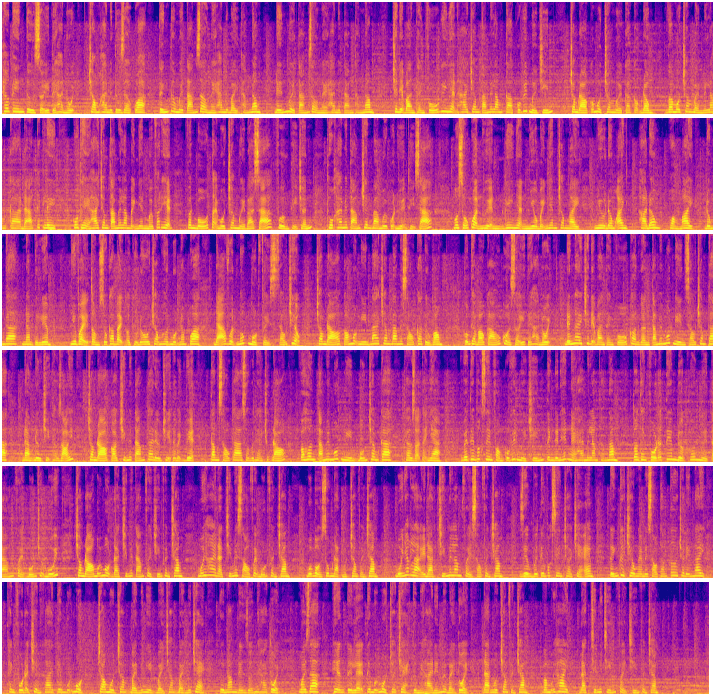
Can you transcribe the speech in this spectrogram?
Theo tin từ Sở Y tế Hà Nội, trong 24 giờ qua, tính từ 18 giờ ngày 27 tháng 5 đến 18 giờ ngày 28 tháng 5, trên địa bàn thành phố ghi nhận 285 ca COVID-19, trong đó có 110 ca cộng đồng và 175 ca đã cách ly. Cụ thể 285 bệnh nhân mới phát hiện, phân bố tại 113 xã, phường, thị trấn thuộc 28 trên 30 quận huyện thị xã. Một số quận huyện ghi nhận nhiều bệnh nhân trong ngày như Đông Anh, Hà Đông, Hoàng Mai, Đống Đa, Nam Từ Liêm. Như vậy, tổng số ca bệnh ở thủ đô trong hơn một năm qua đã vượt mốc 1,6 triệu, trong đó có 1.336 ca tử vong. Cũng theo báo cáo của Sở Y tế Hà Nội, đến nay trên địa bàn thành phố còn gần 81.600 ca đang điều trị theo dõi, trong đó có 98 ca điều trị tại bệnh viện, tăng 6 ca so với ngày trước đó và hơn 81.400 ca theo dõi tại nhà. Về tiêm vaccine phòng COVID-19, tính đến hết ngày 25 tháng 5, toàn thành phố đã tiêm được hơn 18,4 triệu mũi, trong đó mũi 1 đạt 98,9%, mũi 2 đạt 96,4%, mũi bổ sung đạt 100%, mũi nhắc lại đạt 95,6%. Riêng với tiêm vaccine cho trẻ em, tính từ chiều ngày 16 tháng 4 cho đến nay, thành phố đã triển khai tiêm mũi 1 cho 170.770 trẻ từ 5 đến dưới 12 tuổi, Ngoài ra, hiện tỷ lệ tiêm mũi 1 cho trẻ từ 12 đến 17 tuổi đạt 100% và mũi 2 đạt 99,9%.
